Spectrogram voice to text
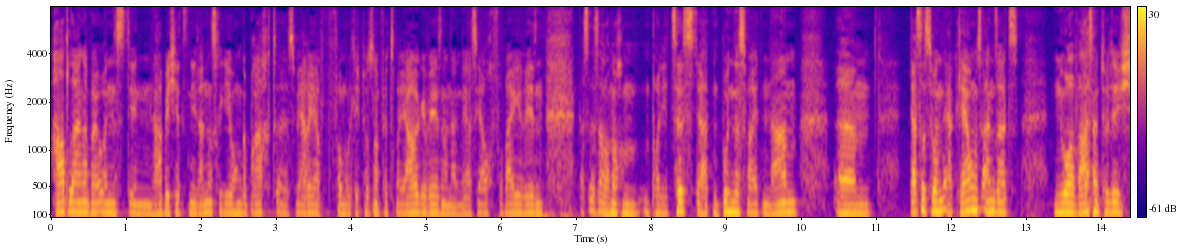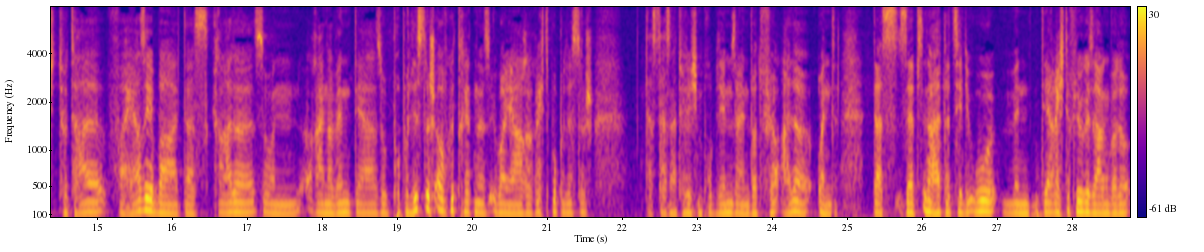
Hardliner bei uns, den habe ich jetzt in die Landesregierung gebracht. Es wäre ja vermutlich bloß noch für zwei Jahre gewesen und dann wäre es ja auch vorbei gewesen. Das ist auch noch ein, ein Polizist, der hat einen bundesweiten Namen. Ähm, das ist so ein Erklärungsansatz. Nur war es natürlich total vorhersehbar, dass gerade so ein Rainer Wendt, der so populistisch aufgetreten ist über Jahre, rechtspopulistisch, dass das natürlich ein Problem sein wird für alle und dass selbst innerhalb der CDU, wenn der rechte Flügel sagen würde,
